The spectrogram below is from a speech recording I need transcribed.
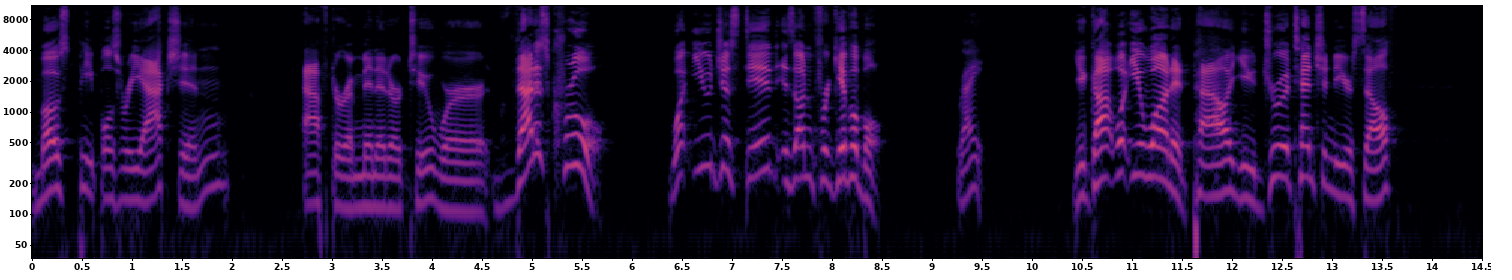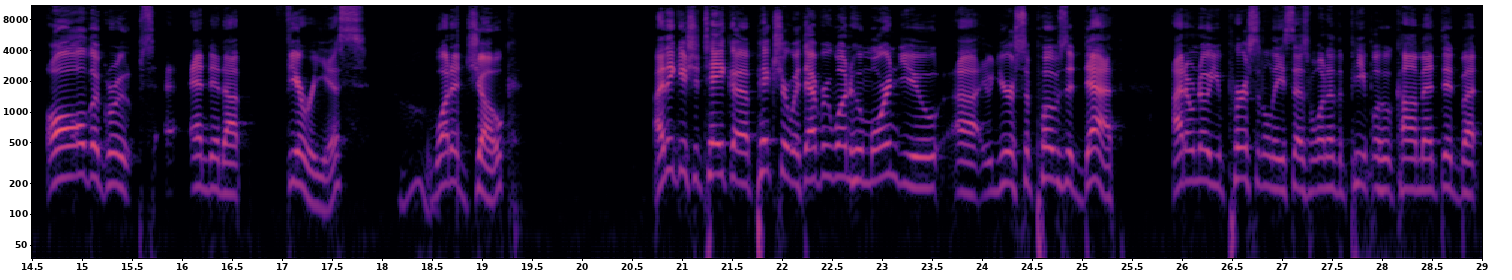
Most people's reaction after a minute or two were that is cruel. What you just did is unforgivable. Right. You got what you wanted, pal. You drew attention to yourself. All the groups ended up furious. What a joke. I think you should take a picture with everyone who mourned you, uh, your supposed death. I don't know you personally, says one of the people who commented, but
